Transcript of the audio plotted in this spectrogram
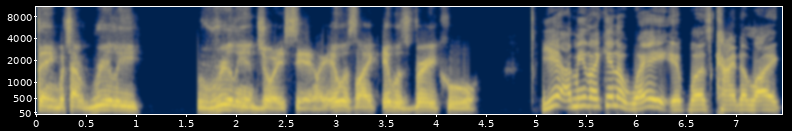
thing, which I really, really enjoyed seeing. Like it was like it was very cool. Yeah, I mean, like in a way, it was kind of like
